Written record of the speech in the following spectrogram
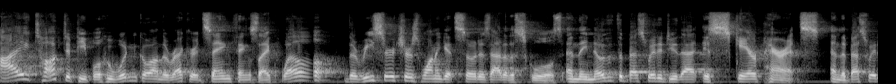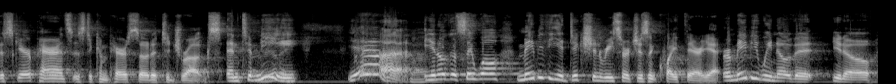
I talk to people who wouldn't go on the record saying things like, well, the researchers want to get sodas out of the schools, and they know that the best way to do that is scare parents. And the best way to scare parents is to compare soda to drugs. And to me, yeah. Wow. You know, they'll say, well, maybe the addiction research isn't quite there yet. Or maybe we know that, you know,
